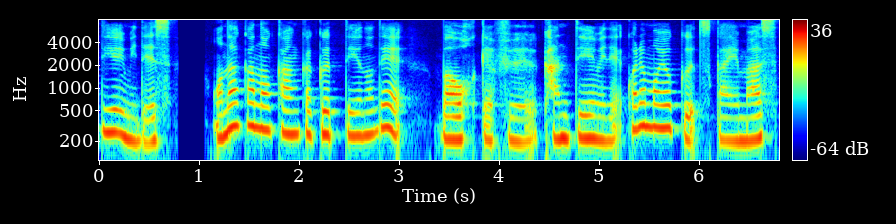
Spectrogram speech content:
ていう意味です。お腹の感覚っていうので、バオフゲフー、感っていう意味で、これもよく使います。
